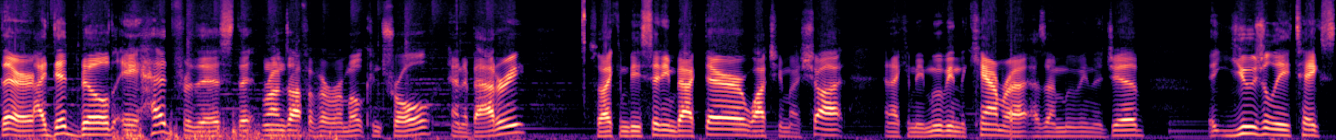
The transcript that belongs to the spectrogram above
there. I did build a head for this that runs off of a remote control and a battery. So I can be sitting back there watching my shot and I can be moving the camera as I'm moving the jib. It usually takes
